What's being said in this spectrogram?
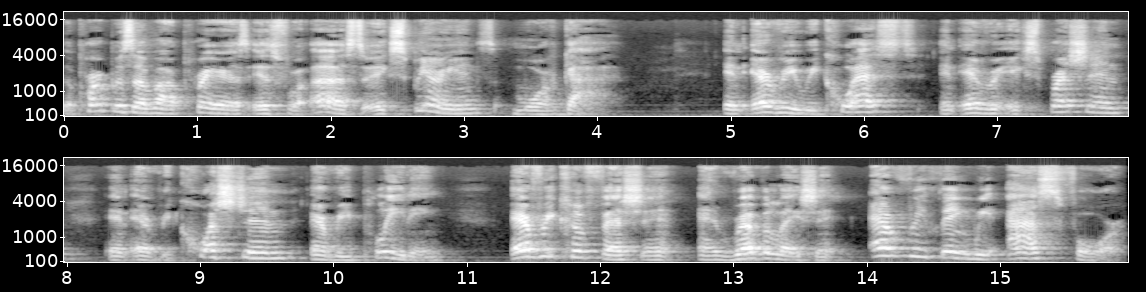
the purpose of our prayers is for us to experience more of God. In every request, in every expression, in every question, every pleading, every confession and revelation, everything we ask for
